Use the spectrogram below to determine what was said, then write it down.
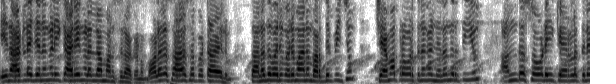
ഈ നാട്ടിലെ ജനങ്ങൾ ഈ കാര്യങ്ങളെല്ലാം മനസ്സിലാക്കണം. വളരെ സാഹസപ്പെട്ടായാലും തനത് വരുമാനം വർദ്ധിപ്പിച്ചും ക്ഷേമ പ്രവർത്തനങ്ങൾ നിലനിർത്തിയും അന്തസ്സോടെ ഈ കേരളത്തിലെ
